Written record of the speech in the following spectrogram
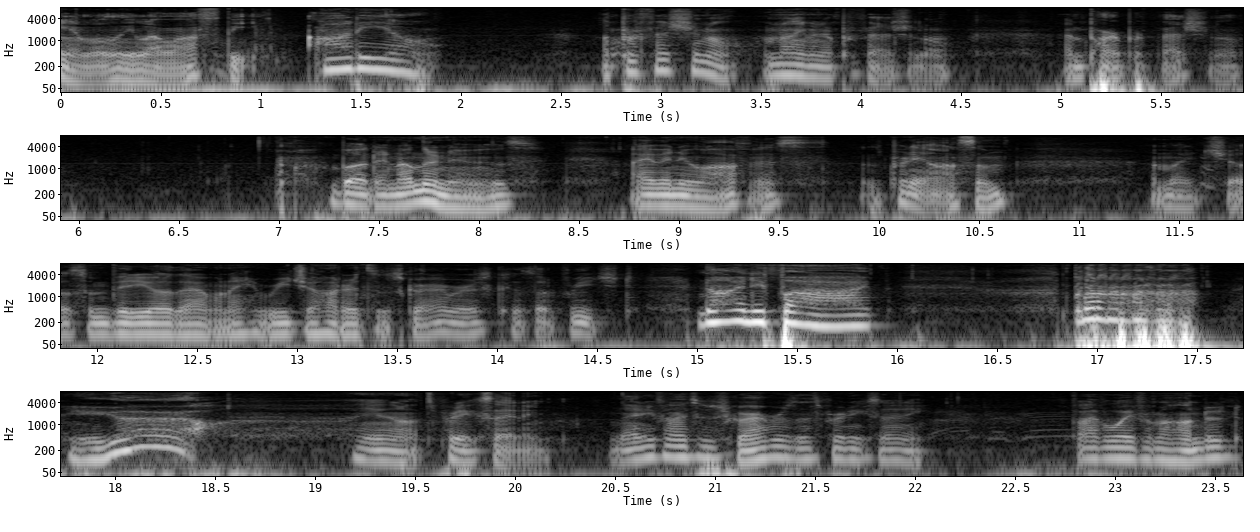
I can't believe I lost the audio. A professional. I'm not even a professional. I'm part professional. But in other news, I have a new office. It's pretty awesome. I might show some video of that when I reach 100 subscribers because I've reached 95. Yeah. You know, it's pretty exciting. 95 subscribers, that's pretty exciting. Five away from 100.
